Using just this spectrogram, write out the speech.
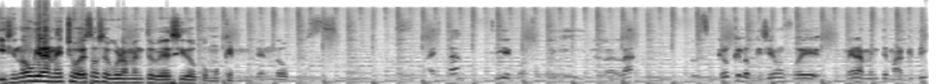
Y si no hubieran hecho eso, seguramente hubiera sido como que Nintendo, pues, ahí está, sigue con su y la, la, la creo que lo que hicieron fue meramente marketing.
